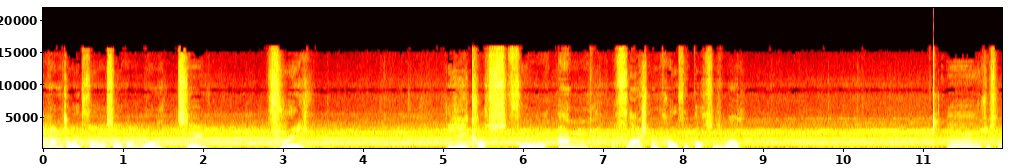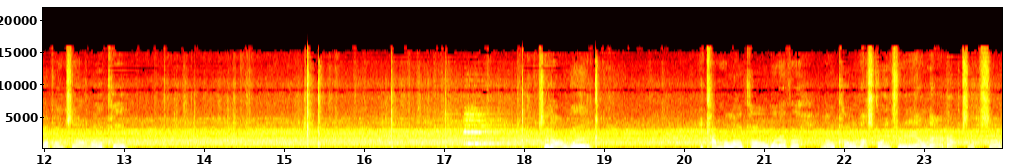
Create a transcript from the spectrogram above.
an Android phone, so I've got one, two, three, the ECOS 4 and a Fleischmann Profi Boss as well. Uh, just log on to that loco. So that'll work the camera loco or whatever loco and that's going through the Elnet adapter so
